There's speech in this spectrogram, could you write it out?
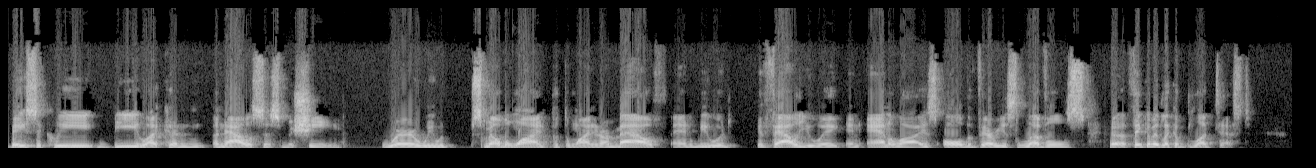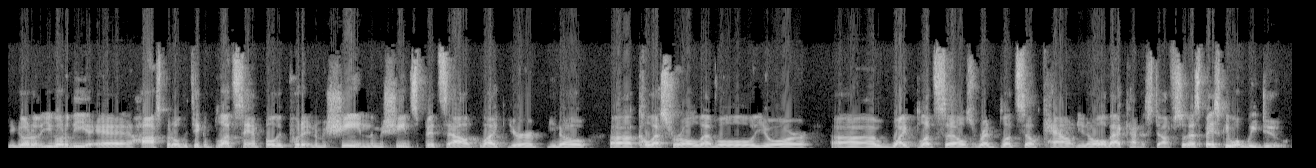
basically be like an analysis machine, where we would smell the wine, put the wine in our mouth, and we would evaluate and analyze all the various levels. Uh, think of it like a blood test. You go to the, you go to the uh, hospital, they take a blood sample, they put it in a machine. The machine spits out like your you know uh, cholesterol level, your uh, white blood cells, red blood cell count, you know all that kind of stuff. So that's basically what we do.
